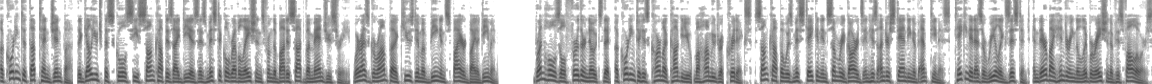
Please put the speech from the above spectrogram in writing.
According to Thupten Jinpa, the Gelugpa school sees Tsongkhapa's ideas as mystical revelations from the bodhisattva Manjusri, whereas Gorampa accused him of being inspired by a demon. Brunnhölzl further notes that, according to his Karma Kagyu Mahamudra critics, Tsongkhapa was mistaken in some regards in his understanding of emptiness, taking it as a real existent, and thereby hindering the liberation of his followers.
